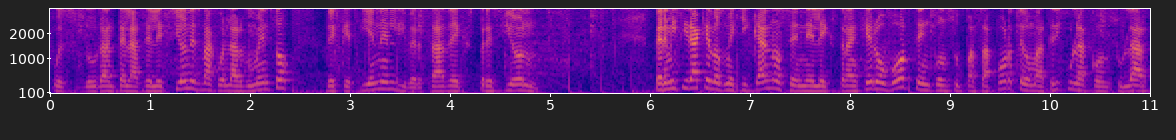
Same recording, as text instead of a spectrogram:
pues durante las elecciones bajo el argumento de que tienen libertad de expresión. Permitirá que los mexicanos en el extranjero voten con su pasaporte o matrícula consular,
